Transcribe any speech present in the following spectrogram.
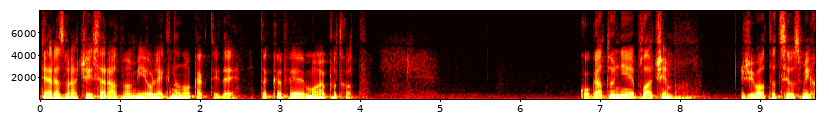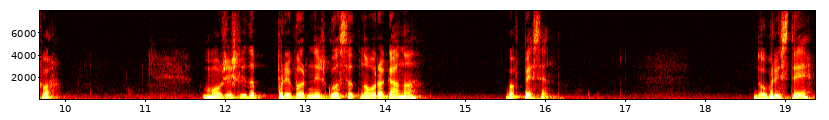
Тя разбра, че и се радвам и е олекна, но както и да е. Такъв е моят подход. Когато ние плачем, животът се усмихва. Можеш ли да превърнеш гласът на урагана в песен? Добри сте,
